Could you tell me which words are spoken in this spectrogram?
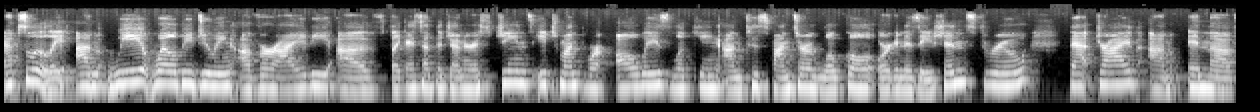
Absolutely. Um, we will be doing a variety of, like I said, the generous jeans each month. We're always looking um, to sponsor local organizations through that drive. Um, in the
